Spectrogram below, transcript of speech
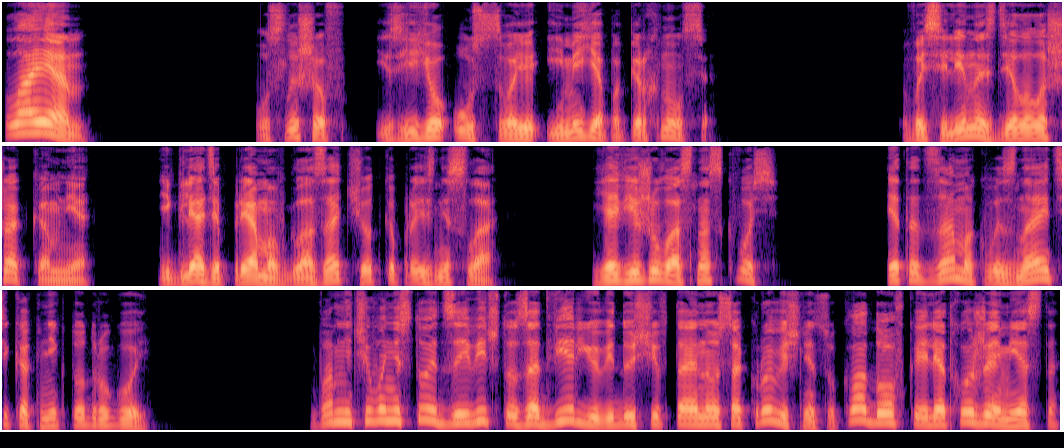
Лаэн! Услышав из ее уст свое имя, я поперхнулся. Василина сделала шаг ко мне и, глядя прямо в глаза, четко произнесла. «Я вижу вас насквозь. Этот замок вы знаете, как никто другой. Вам ничего не стоит заявить, что за дверью, ведущей в тайную сокровищницу, кладовка или отхожее место.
